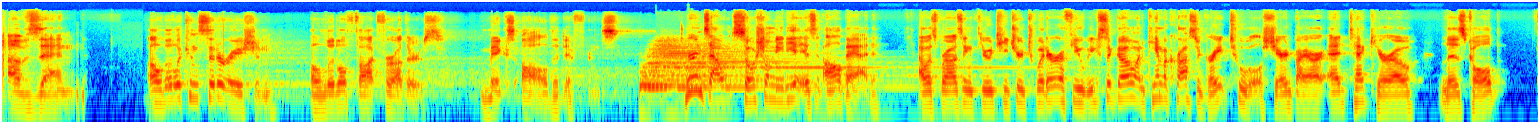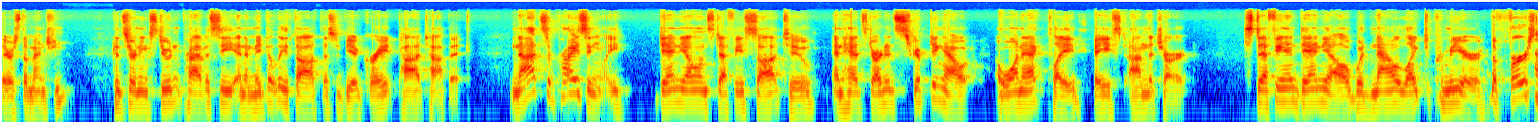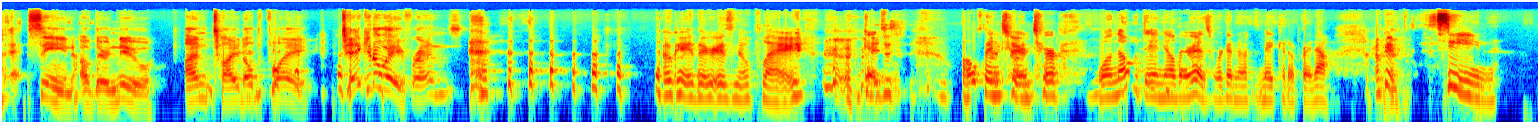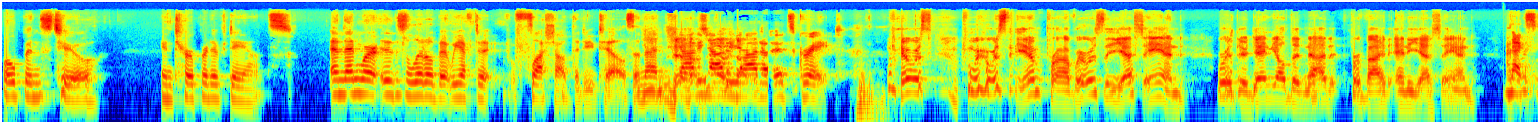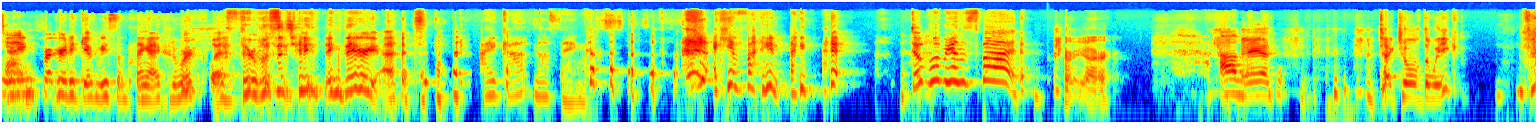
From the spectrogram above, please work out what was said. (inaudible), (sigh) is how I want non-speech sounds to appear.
of Zen. A little consideration, a little thought for others makes all the difference. Turns out social media isn't all bad. I was browsing through teacher Twitter a few weeks ago and came across a great tool shared by our ed tech hero, Liz Kolb. There's the mention concerning student privacy and immediately thought this would be a great pod topic. Not surprisingly, Danielle and Steffi saw it too and had started scripting out a one act play based on the chart. Steffi and Danielle would now like to premiere the first (laughs) scene of their new untitled play. Take it away, friends. (laughs) Okay, there is no play. (laughs) I just Open to interpret. Well, no, Danielle, there is. We're going to make it up right now. okay. Scene opens to interpretive dance. And then we're, it's a little bit, we have to flush out the details and then yada, yada, yada. It's great. Where was where was the improv? Where was the yes and? Where there Danielle did not provide any yes and. Next Waiting time. for her to give me something I could work with. There wasn't (laughs) anything there yet. I got nothing. I can't find. I, I- don't put me on the spot. There we are. Um, And (laughs) tech tool of the week. (laughs)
